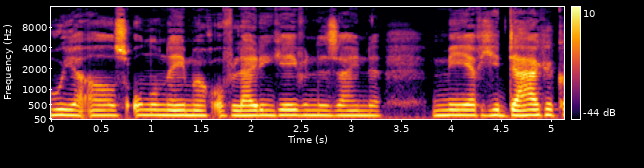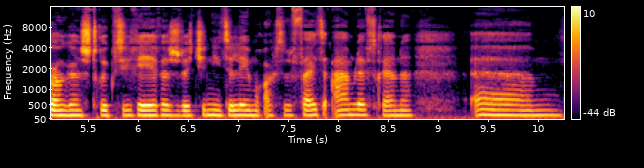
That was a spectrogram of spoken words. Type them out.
hoe je als ondernemer of leidinggevende zijnde meer je dagen kan gaan structureren, zodat je niet alleen maar achter de feiten aan blijft rennen. Um,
